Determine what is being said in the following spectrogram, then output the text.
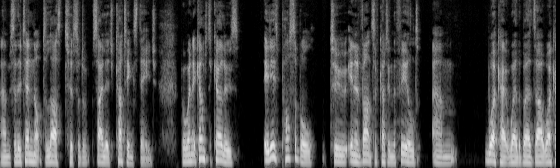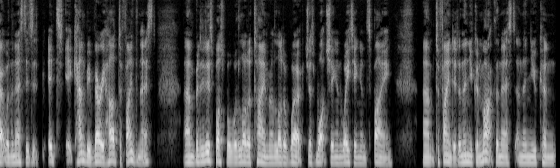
Um, so they tend not to last to sort of silage cutting stage. But when it comes to curlews, it is possible to, in advance of cutting the field, um, work out where the birds are, work out where the nest is. It, it's it can be very hard to find the nest, um, but it is possible with a lot of time and a lot of work, just watching and waiting and spying um, to find it. And then you can mark the nest and then you can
